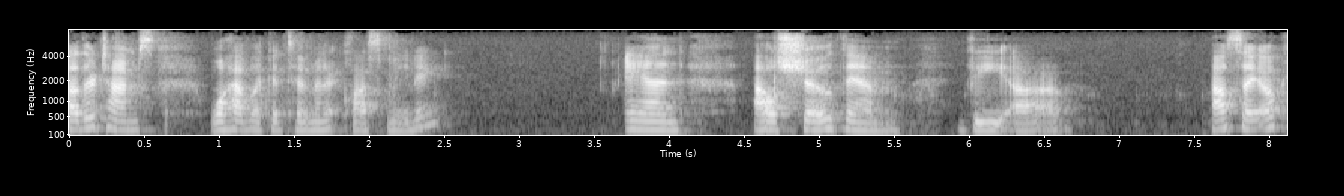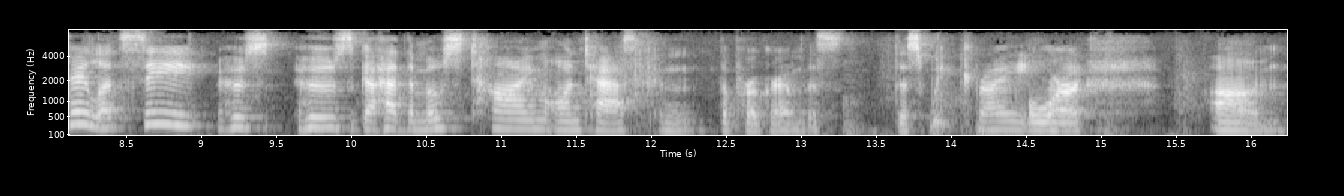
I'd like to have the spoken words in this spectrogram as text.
Other times we'll have like a ten minute class meeting, and I'll show them the. Uh, I'll say, okay, let's see who's who's got, had the most time on task in the program this this week, Right, Or right. um,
